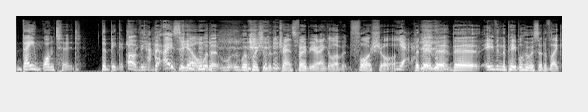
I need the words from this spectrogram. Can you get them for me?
they wanted the bigotry. Oh, the, to the. ACL were, the, were pushing for the transphobia angle of it for sure. Yeah. but the, the the even the people who were sort of like,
